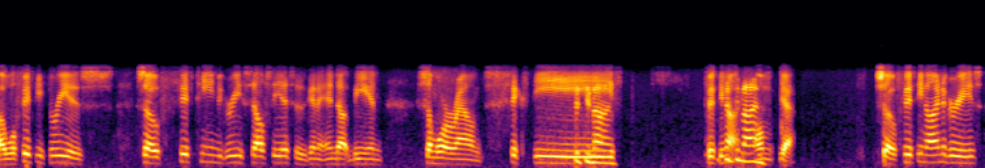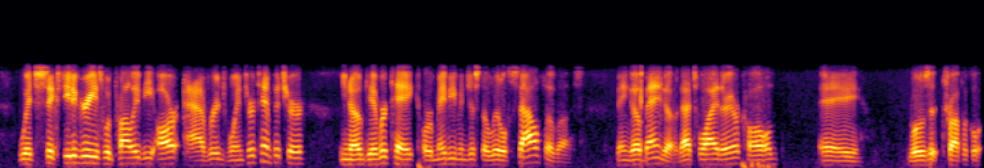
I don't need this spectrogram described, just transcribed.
Uh, well, 53 is so 15 degrees Celsius is going to end up being somewhere around 60 59. 59. 59. Um, yeah. So 59 degrees, which 60 degrees would probably be our average winter temperature, you know, give or take, or maybe even just a little south of us. Bingo, bango. That's why they are called a what was it? Tropical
